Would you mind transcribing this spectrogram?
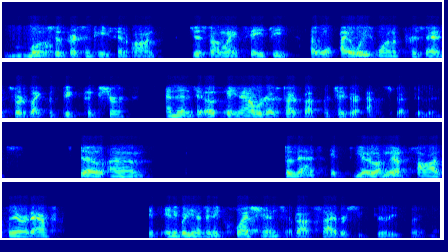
most of the presentation on just online safety. I, I always want to present sort of like the big picture and then say, okay, now we're going to talk about a particular aspect of this. So, um, so that's, you know, I'm going to pause there and ask if anybody has any questions about cybersecurity frameworks.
